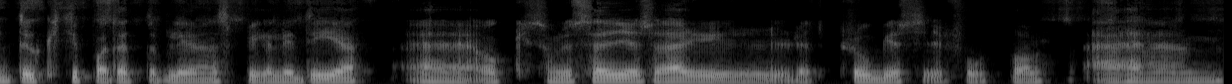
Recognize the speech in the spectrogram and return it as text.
duktig på att etablera en spelidé eh, och som du säger så är det ju rätt progressiv fotboll. Ehm,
